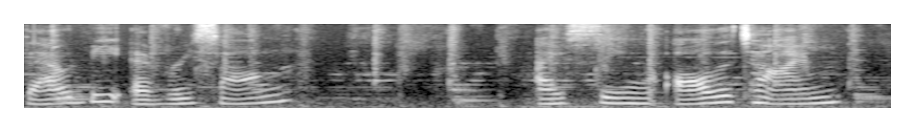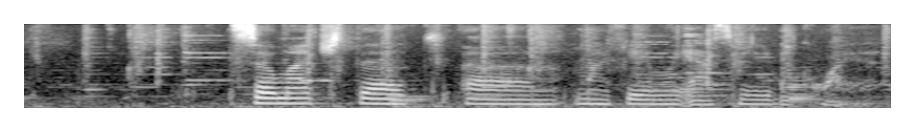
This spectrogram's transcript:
That would be every song. I sing all the time, so much that uh, my family asked me to be quiet.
